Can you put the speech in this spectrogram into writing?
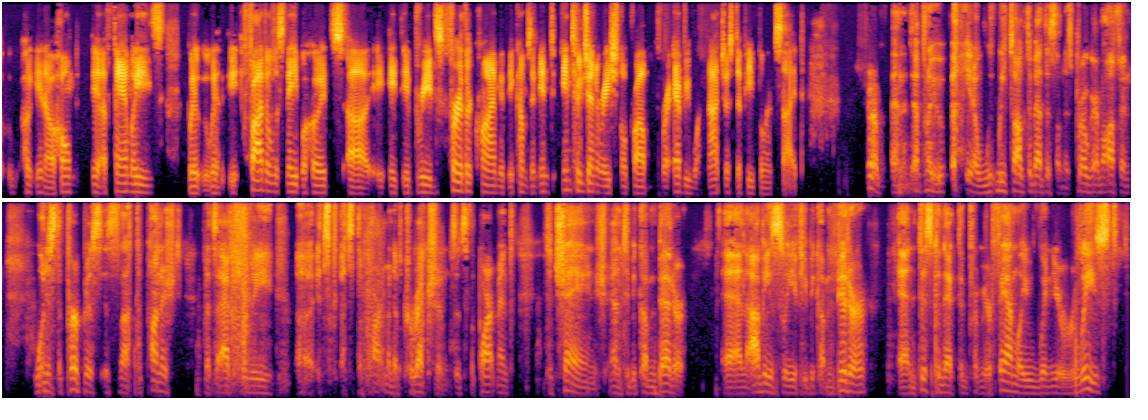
you know, home uh, families with, with, fatherless neighborhoods, uh, it, it, breeds further crime. It becomes an inter- intergenerational problem for everyone, not just the people inside. Sure, and definitely, you know, we, we, talked about this on this program often. What is the purpose? It's not to punish, but it's actually uh, it's it's Department of Corrections. It's Department to change and to become better. And obviously, if you become bitter and disconnected from your family when you're released,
